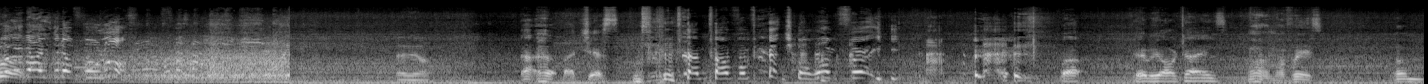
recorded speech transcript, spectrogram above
That guy's gonna fall off. There we are. That hurt my chest. Ten pound for petrol, 130. but here we are, guys. Oh, my face. Um,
